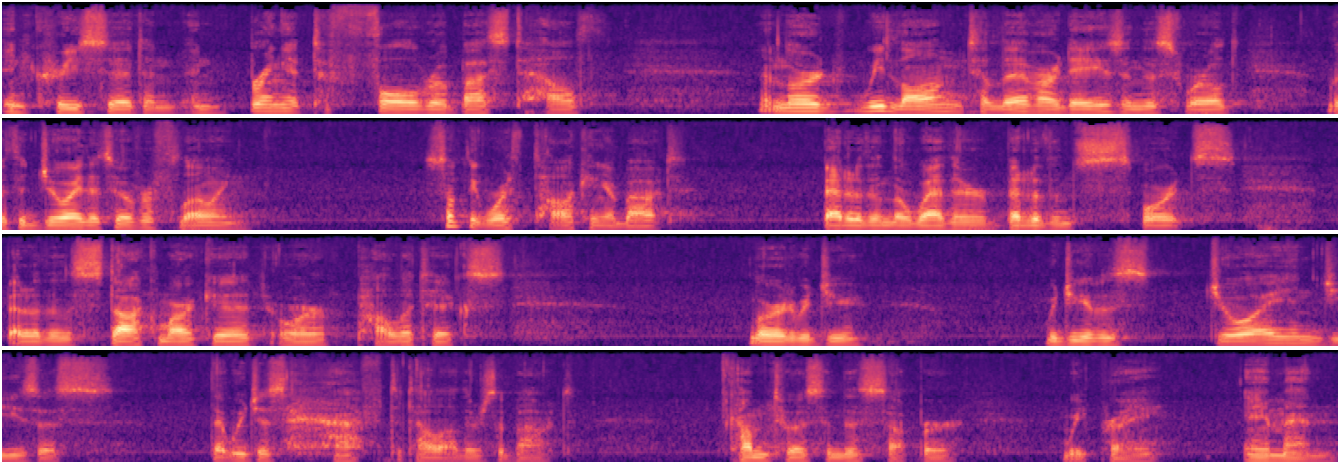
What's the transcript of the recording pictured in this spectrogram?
increase it and, and bring it to full, robust health? And Lord, we long to live our days in this world with a joy that's overflowing. Something worth talking about. Better than the weather, better than sports, better than the stock market or politics. Lord, would you, would you give us joy in Jesus that we just have to tell others about? Come to us in this supper, we pray. Amen.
